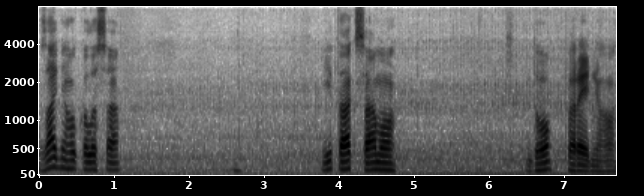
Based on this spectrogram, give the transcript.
заднього колеса. І так само до переднього.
